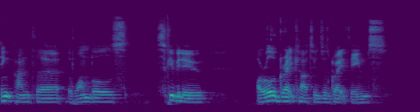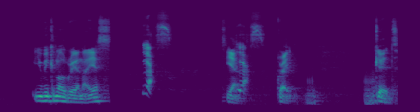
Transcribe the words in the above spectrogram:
Pink Panther, The Wombles, Scooby Doo are all great cartoons with great themes. We can all agree on that, yes? Yes. Yeah. Yes. Great. Good.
